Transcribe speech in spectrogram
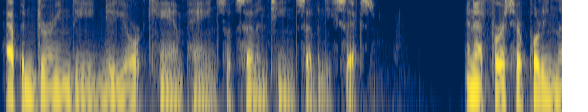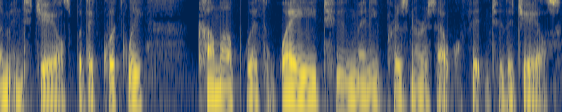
happened during the New York campaigns of 1776. And at first they're putting them into jails, but they quickly come up with way too many prisoners that will fit into the jails.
